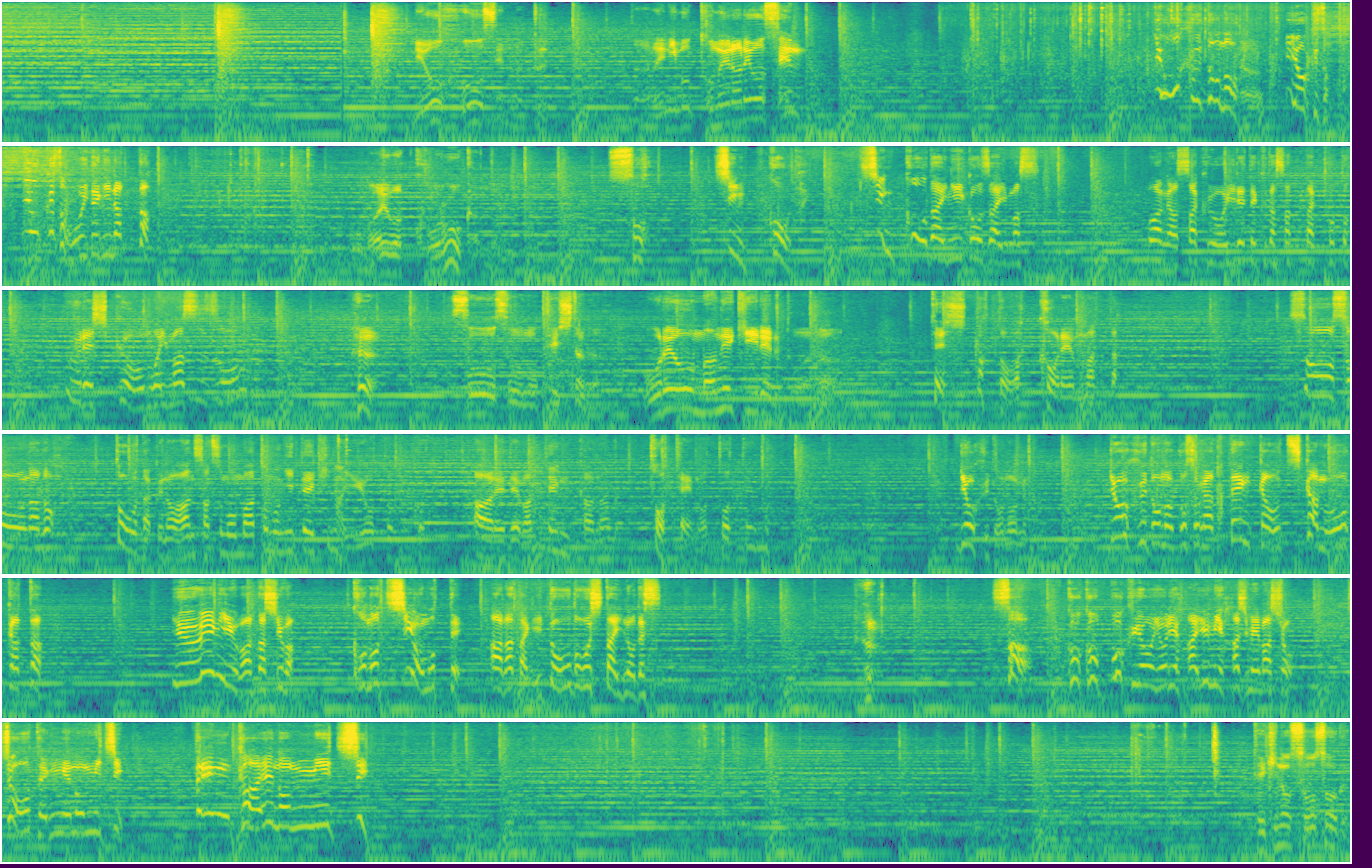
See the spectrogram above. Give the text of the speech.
められはせん。呂布殿よくぞよくぞおいでになった。お前は古老館そう新広大新広大にございます。我が策を入れてくださったこと嬉しく思いますぞ。だふん曹操の手下が俺を招き入れるとはな手下とはこれまた。曹操など董卓の暗殺もまともにできない男。あれでは天下などとてもとても。呂布殿が呂布殿こそが天下をつかむお方。故に私はこの地をもってあなたに堂々したいのです。さあここ牧羊より歩み始めましょう。頂点への道。天下への道。敵の曹操軍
